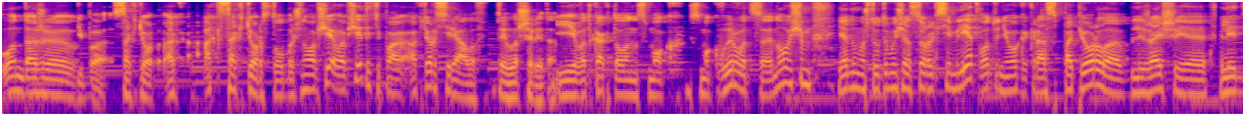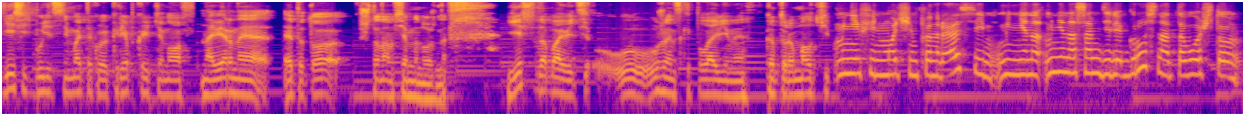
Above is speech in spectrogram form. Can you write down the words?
он даже, типа, с актер, ак, с актерствовал больше. Ну, вообще, вообще это, типа, актер сериалов Тейлор Шеридан. И вот как-то он смог, смог вырваться. Ну, в общем, я думаю, что вот ему сейчас 47 лет, вот у него как раз поперло. В ближайшие лет 10 будет снимать такое крепкое кино. Наверное, это то, что нам всем и нужно. Есть что добавить у, у женской половины, которая молчит? Мне фильм очень понравился, и мне, мне на самом деле грустно от того, что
